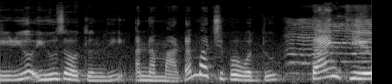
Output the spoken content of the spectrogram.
వీడియో యూజ్ అవుతుంది అన్నమాట మర్చిపోవద్దు. Thank you.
